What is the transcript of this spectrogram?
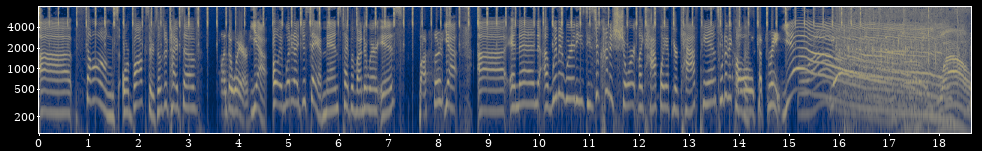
Uh, thongs or boxers. Those are types of Underwear. yeah. Oh, and what did I just say? A man's type of underwear is. Boxers. Yeah. Uh, and then uh, women wear these. These are kind of short, like halfway up your calf pants. What do they call Oh, those? capri. Yeah. wow.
